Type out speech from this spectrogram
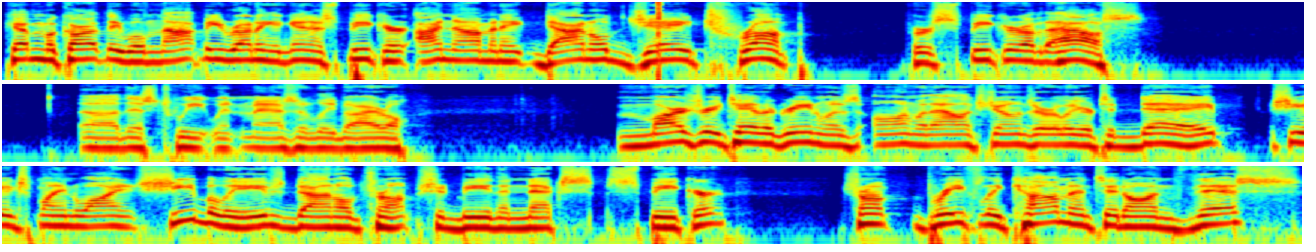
Kevin McCarthy will not be running again as Speaker. I nominate Donald J. Trump for Speaker of the House. Uh, this tweet went massively viral. Marjorie Taylor Greene was on with Alex Jones earlier today. She explained why she believes Donald Trump should be the next Speaker. Trump briefly commented on this.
